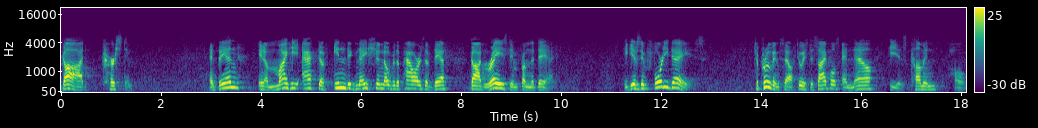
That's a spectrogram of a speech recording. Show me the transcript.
God cursed him. And then, in a mighty act of indignation over the powers of death, God raised him from the dead. He gives him 40 days to prove himself to his disciples, and now he is coming home.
